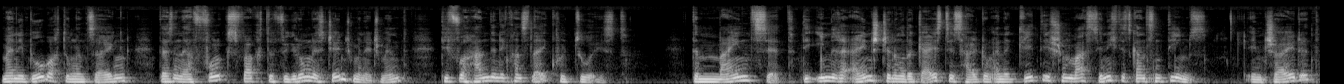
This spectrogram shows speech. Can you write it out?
Meine Beobachtungen zeigen, dass ein Erfolgsfaktor für gelungenes Change Management die vorhandene Kanzleikultur ist. Der Mindset, die innere Einstellung oder Geisteshaltung einer kritischen Masse, nicht des ganzen Teams, entscheidet,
